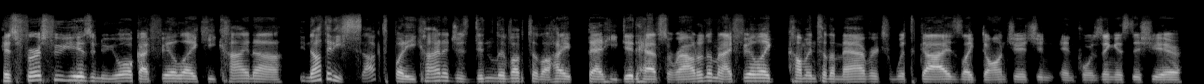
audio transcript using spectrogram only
his first few years in New York, I feel like he kind of, not that he sucked, but he kind of just didn't live up to the hype that he did have surrounded him. And I feel like coming to the Mavericks with guys like Doncic and, and Porzingis this year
